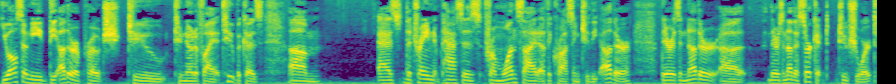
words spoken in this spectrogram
you also need the other approach to to notify it too because. Um, as the train passes from one side of the crossing to the other, there is another uh, there's another circuit too short,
